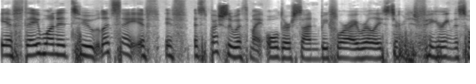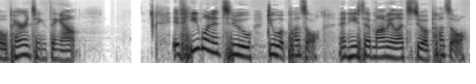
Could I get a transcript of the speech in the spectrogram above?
if they wanted to, let's say, if, if, especially with my older son, before I really started figuring this whole parenting thing out, if he wanted to do a puzzle and he said, Mommy, let's do a puzzle,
